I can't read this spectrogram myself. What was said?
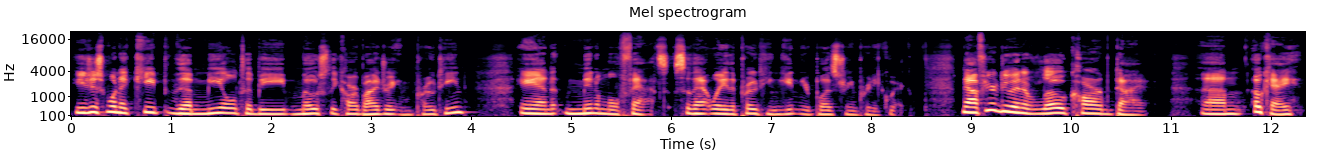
You just want to keep the meal to be mostly carbohydrate and protein and minimal fats. So that way the protein can get in your bloodstream pretty quick. Now, if you're doing a low carb diet, um, okay,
